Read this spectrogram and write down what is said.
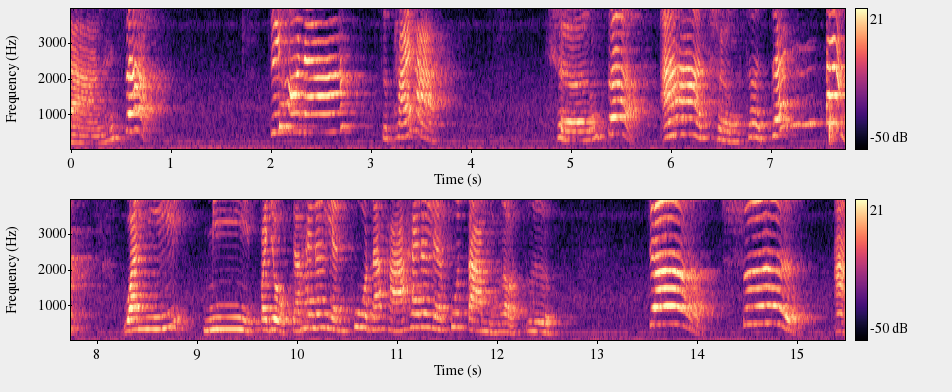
蓝色最后呢สุดท้ายค่ะเฉิงเสื้ออ่าเฉิงเสื้อเจนปัง วันนี้มีประโยคจะให้นักเรียนพูดนะคะ ให้นักเรียนพูดตามหนิงเหล่าซื่อเจ้อชื่ออ่ะ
